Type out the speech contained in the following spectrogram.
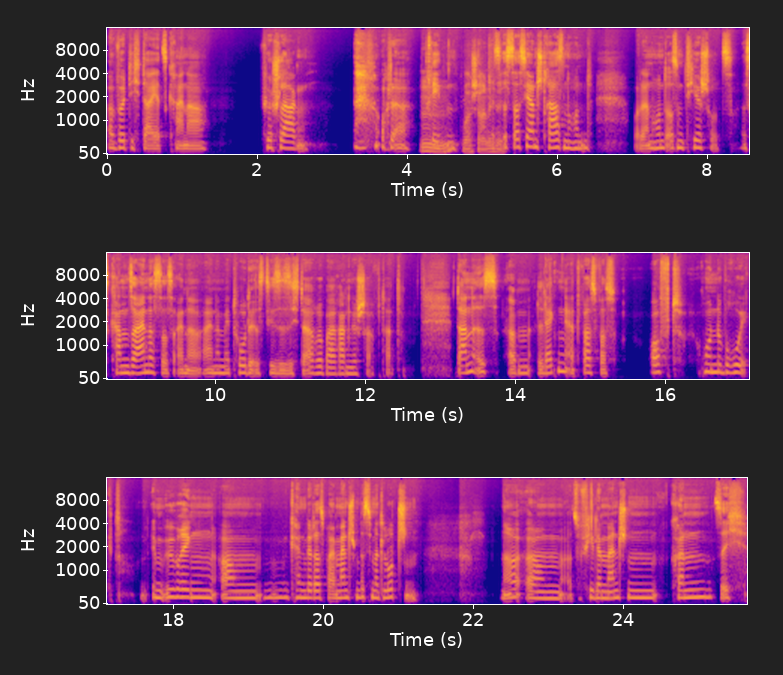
äh, wird dich da jetzt keiner für schlagen. oder treten. Mhm, wahrscheinlich. Jetzt ist das ja ein Straßenhund oder ein Hund aus dem Tierschutz. Es kann sein, dass das eine, eine Methode ist, die sie sich darüber herangeschafft hat. Dann ist ähm, Lecken etwas, was oft Hunde beruhigt. Im Übrigen ähm, kennen wir das bei Menschen ein bisschen mit Lutschen. Ne? Ähm, also viele Menschen können sich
